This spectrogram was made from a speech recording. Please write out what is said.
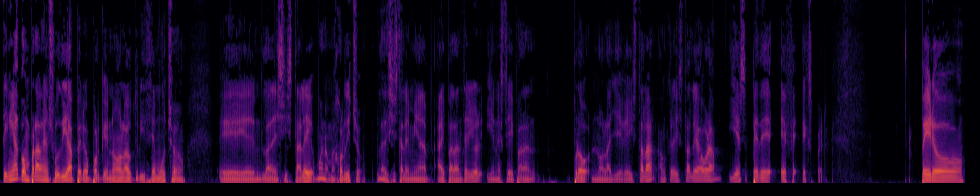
Tenía comprada en su día, pero porque no la utilicé mucho, eh, la desinstalé, bueno, mejor dicho, la desinstalé en mi iPad anterior y en este iPad Pro no la llegué a instalar, aunque la instalé ahora y es PDF Expert. Pero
